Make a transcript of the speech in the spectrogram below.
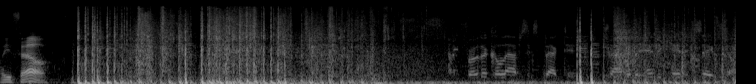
Oh, he fell. Further collapse expected. Travel to indicated safe zone.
